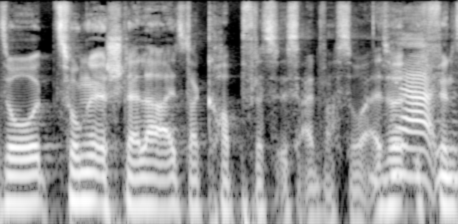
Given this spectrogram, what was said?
so Zunge ist schneller als der Kopf. Das ist einfach so. Also Ja, ich finde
